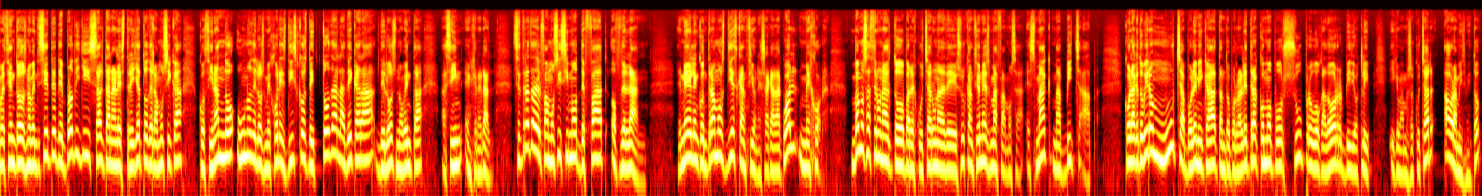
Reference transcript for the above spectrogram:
1997, The Prodigy saltan al estrellato de la música cocinando uno de los mejores discos de toda la década de los 90, así en general. Se trata del famosísimo The Fat of the Land. En él encontramos 10 canciones, a cada cual mejor. Vamos a hacer un alto para escuchar una de sus canciones más famosas, Smack My Bitch Up, con la que tuvieron mucha polémica tanto por la letra como por su provocador videoclip, y que vamos a escuchar ahora mismito.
